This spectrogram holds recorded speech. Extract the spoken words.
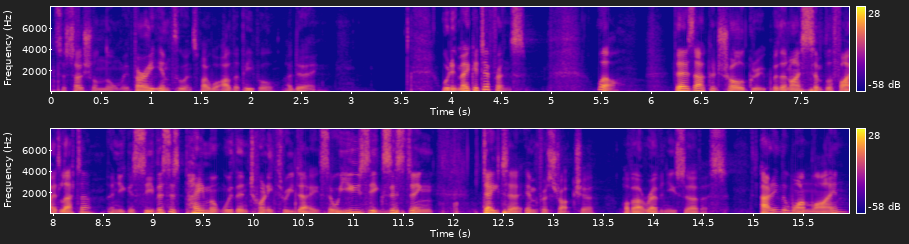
It's a social norm. We're very influenced by what other people are doing. Would it make a difference? Well, there's our control group with a nice simplified letter. And you can see this is payment within 23 days. So we use the existing data infrastructure of our revenue service. Adding the one line,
